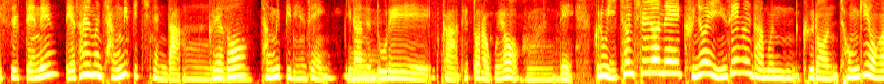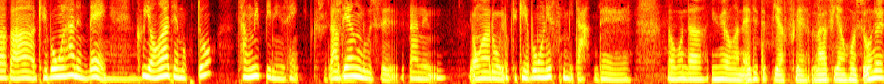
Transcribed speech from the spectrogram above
있을 때는 내 삶은 장밋빛이 된다. 음. 그래서 장밋빛 인생이라는 네. 노래가 됐더라고요. 음. 네. 그리고 2007년에 그녀의 인생을 담은 그런 전기 영화가 개봉을 하는데 그 영화 제목도 장밋빛 인생, 음. 그렇죠. La Vie en rose라는 영화로 이렇게 개봉을 했습니다. 네. 너무나 유명한 에디트 피아프의 La Vie en rose. 오늘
